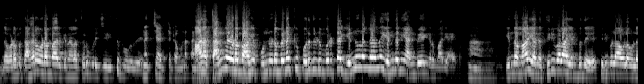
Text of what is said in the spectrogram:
இந்த உடம்பு தகர உடம்பா இருக்கனால துருபிடிச்சு இத்து போகுது. ஆனா தங்க உடம்பாக பொன்னுடம்பெனக்கு பொருதிடும் பொருட்டா என்னுலங்கலந்த எந்த நீ அன்பேங்கிற மாதிரி ஆயிடும். இந்த மாதிரி அந்த திரிபலா என்பது திரிபலாவுல உள்ள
